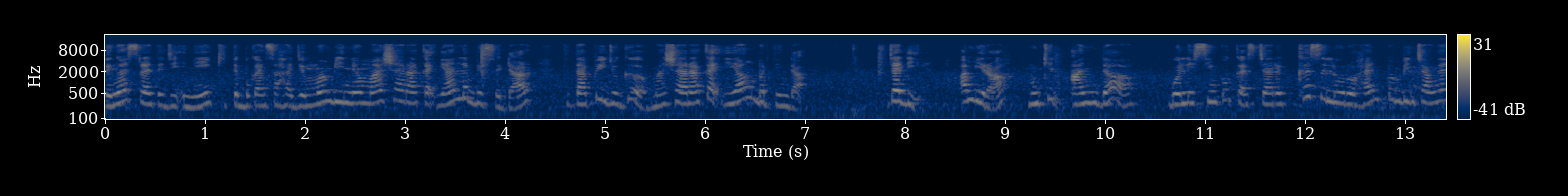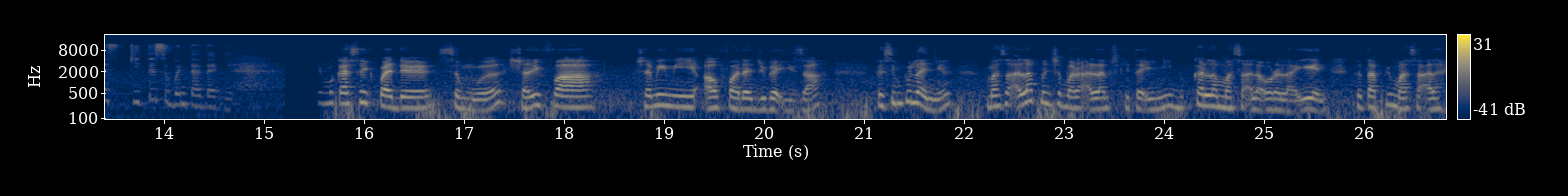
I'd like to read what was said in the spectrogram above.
Dengan strategi ini, kita bukan sahaja membina masyarakat yang lebih sedar tetapi juga masyarakat yang bertindak. Jadi, Amira, mungkin anda boleh simpulkan secara keseluruhan pembincangan kita sebentar tadi. Terima kasih kepada semua, Sharifah, Syamimi, Alfa dan juga Iza. Kesimpulannya, masalah pencemaran alam sekitar ini bukanlah masalah orang lain, tetapi masalah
